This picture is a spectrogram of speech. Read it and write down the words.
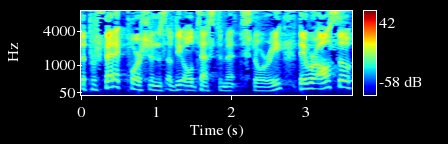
the prophetic portions of the Old Testament story, they were also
